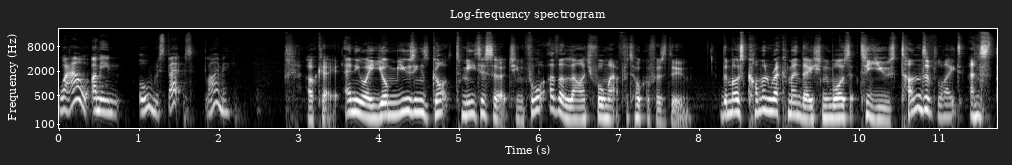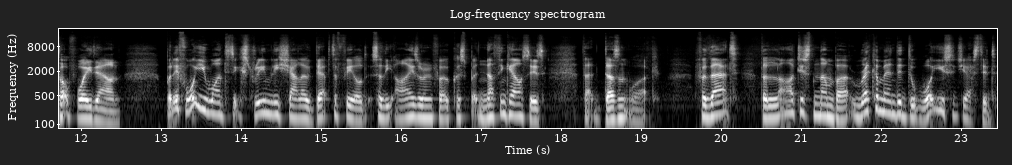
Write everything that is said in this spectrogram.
wow. I mean, all respect, blimey. Okay, anyway, your musings got me to searching for what other large format photographers do. The most common recommendation was to use tons of light and stop way down. But if what you want is extremely shallow depth of field so the eyes are in focus but nothing else is, that doesn't work. For that, the largest number recommended what you suggested.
